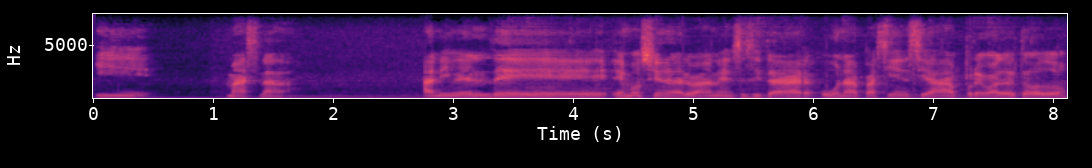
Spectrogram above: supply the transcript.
y más nada. A nivel de emocional van a necesitar una paciencia a prueba de todo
